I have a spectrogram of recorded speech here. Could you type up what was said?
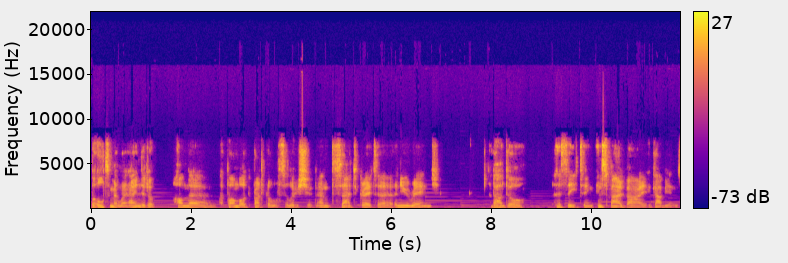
But ultimately, I ended up on a, a far more practical solution and decided to create a, a new range of outdoor uh, seating inspired by gabions.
